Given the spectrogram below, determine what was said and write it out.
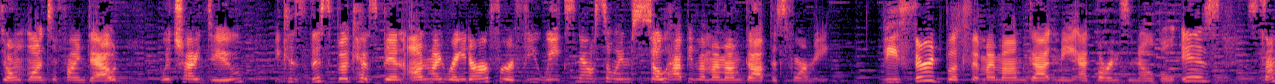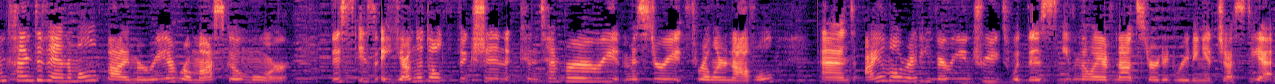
don't want to find out, which I do, because this book has been on my radar for a few weeks now, so I'm so happy that my mom got this for me. The third book that my mom got me at Barnes & Noble is Some Kind of Animal by Maria Romasco Moore. This is a young adult fiction contemporary mystery thriller novel, and I am already very intrigued with this, even though I have not started reading it just yet.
